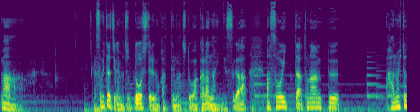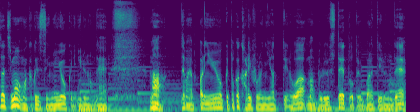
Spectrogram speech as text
まあそういう人たちが今ちょっとどうしてるのかっていうのはちょっとわからないんですが、まあ、そういったトランプ派の人たちもまあ確実にニューヨークにいるのでまあでもやっぱりニューヨークとかカリフォルニアっていうのは、まあ、ブルーステートと呼ばれているので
